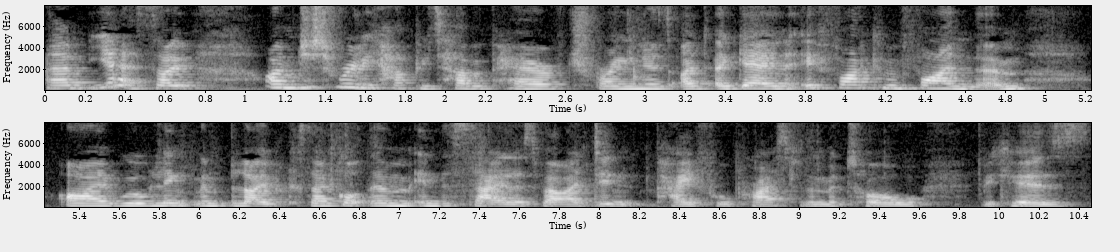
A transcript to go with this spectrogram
Um, yeah, so I'm just really happy to have a pair of trainers. I, again, if I can find them, I will link them below because I got them in the sale as well. I didn't pay full price for them at all because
